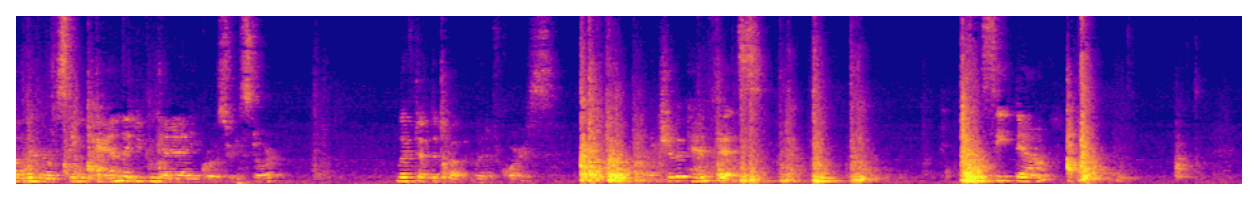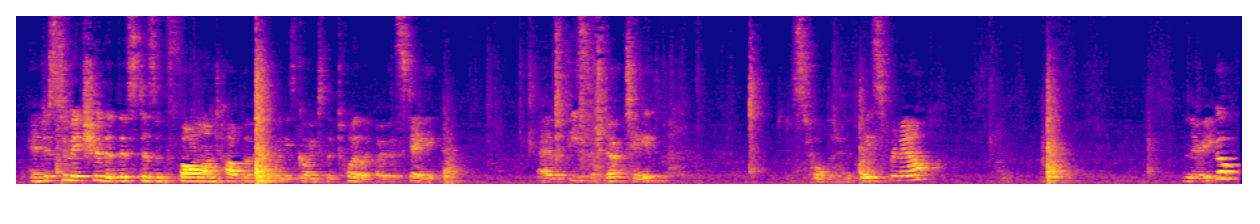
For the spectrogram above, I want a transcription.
oven roasting pan that you can get at any grocery store. Lift up the toilet lid, of course. Make sure the pan fits. Seat down. And just to make sure that this doesn't fall on top of him when he's going to the toilet by mistake, I have a piece of duct tape. Just hold it in place for now. And there you go.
